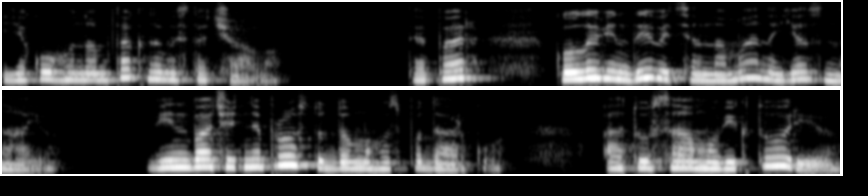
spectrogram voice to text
якого нам так не вистачало. Тепер, коли він дивиться на мене, я знаю. Він бачить не просто домогосподарку, а ту саму Вікторію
